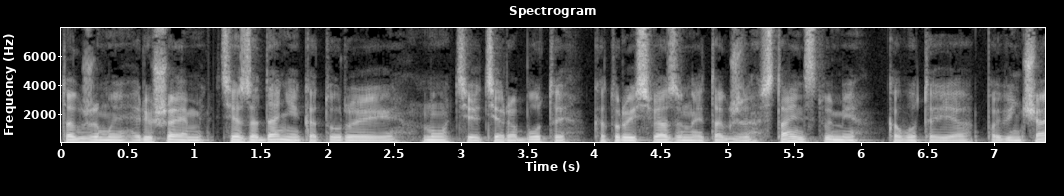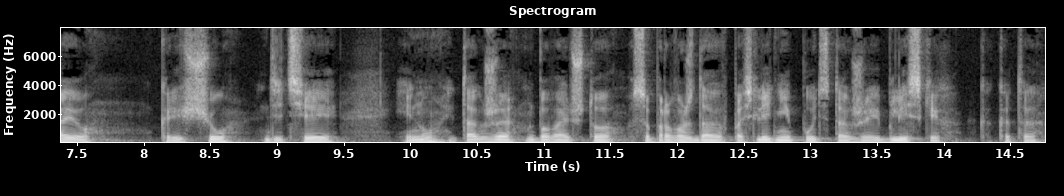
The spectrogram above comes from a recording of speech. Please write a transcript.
также мы решаем те задания, которые, ну, те, те работы, которые связаны также с таинствами. Кого-то я повенчаю, крещу детей. И, ну, и также бывает, что сопровождаю в последний путь также и близких, как это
